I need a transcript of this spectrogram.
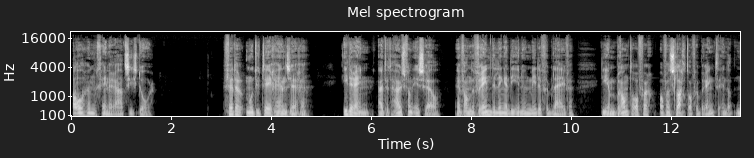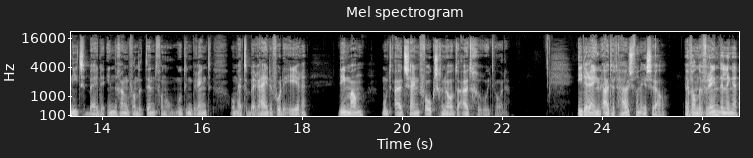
al hun generaties door. Verder moet u tegen hen zeggen: Iedereen uit het huis van Israël en van de vreemdelingen die in hun midden verblijven, die een brandoffer of een slachtoffer brengt en dat niet bij de ingang van de tent van ontmoeting brengt om het te bereiden voor de Heere, die man moet uit zijn volksgenoten uitgeroeid worden. Iedereen uit het huis van Israël en van de vreemdelingen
